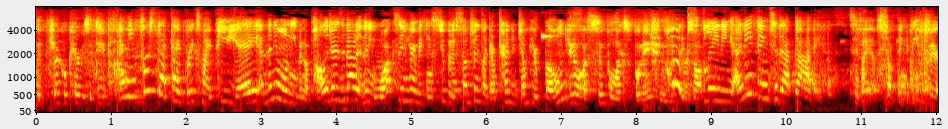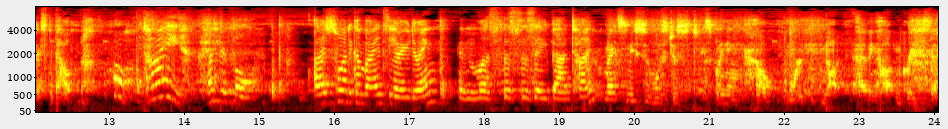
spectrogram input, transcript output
the jackal carries a deep... I mean, first that guy breaks my PDA, and then he won't even apologize about it, and then he walks in here making stupid assumptions like I'm trying to jump your bones. You know, a simple explanation I'm not explaining anything to that guy. As if I have something to be embarrassed about. Oh, hi. Wonderful. I just wanted to come by and see how you're doing, unless this is a bad time. Maximista was just explaining how we're not having hot and crazy sex.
